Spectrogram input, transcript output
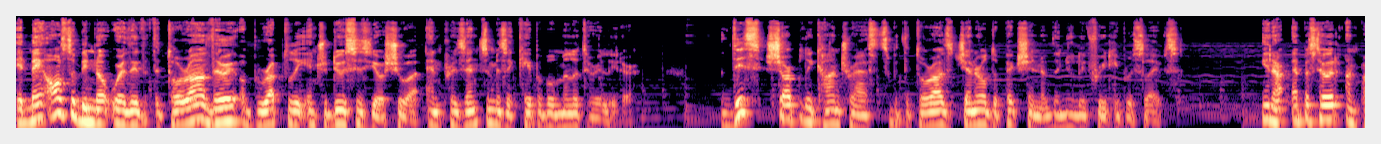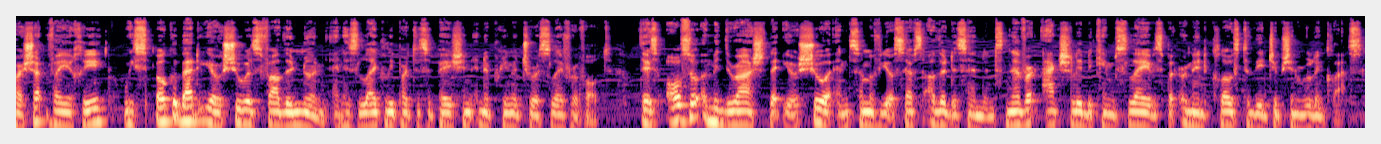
It may also be noteworthy that the Torah very abruptly introduces Yoshua and presents him as a capable military leader. This sharply contrasts with the Torah's general depiction of the newly freed Hebrew slaves. In our episode on Parshat Vayechi, we spoke about Yoshua's father Nun and his likely participation in a premature slave revolt, there's also a midrash that Yoshua and some of Yosef's other descendants never actually became slaves but remained close to the Egyptian ruling class.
